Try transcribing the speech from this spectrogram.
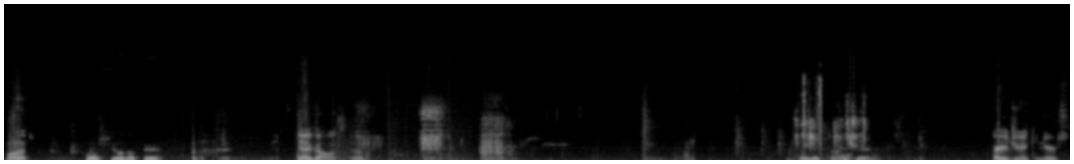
What? Full shield up here. Yeah, I got one too. Somebody's sniping. Are you drinking yours?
